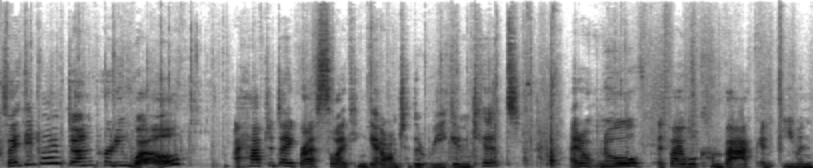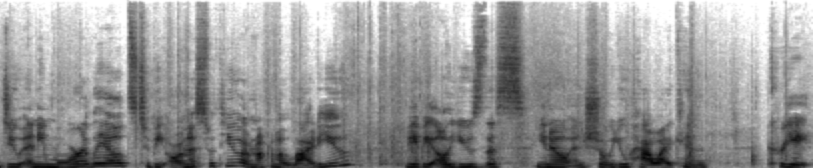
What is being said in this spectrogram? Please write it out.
So I think I've done pretty well. I have to digress so I can get onto the Regan kit. I don't know if I will come back and even do any more layouts, to be honest with you. I'm not going to lie to you. Maybe I'll use this, you know, and show you how I can create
